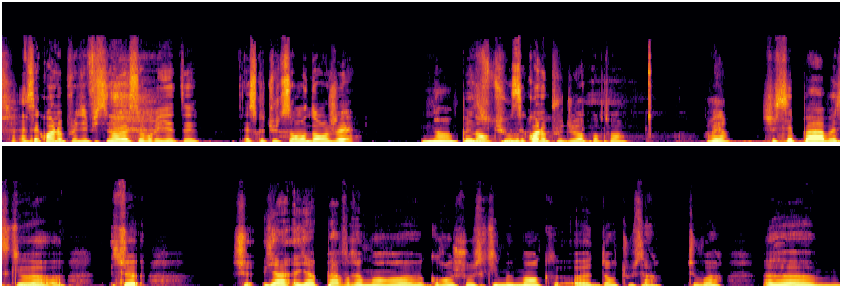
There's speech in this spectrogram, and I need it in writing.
C'est quoi le plus difficile dans la sobriété? Est-ce que tu te sens en danger? Non, pas Non. du tout. C'est quoi le plus dur pour toi? Rien? Je sais pas, parce que euh, je. Il n'y a, y a pas vraiment grand chose qui me manque euh, dans tout ça, tu vois? Euh,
